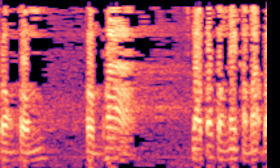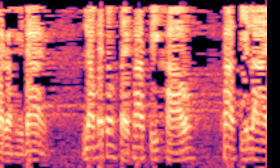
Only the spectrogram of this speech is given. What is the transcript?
ปรงผมผมผ้า เราก็ทรงในขมะบารมีได้ เราไม่ต้องใส่ผ้าสีขาว ผ้าสีลาย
